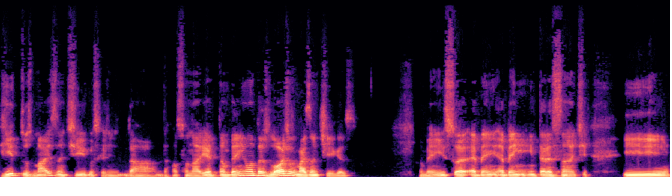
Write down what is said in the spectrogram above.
ritos mais antigos que a gente, da, da maçonaria, também é uma das lojas mais antigas. Também isso é, é bem, é bem interessante. E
